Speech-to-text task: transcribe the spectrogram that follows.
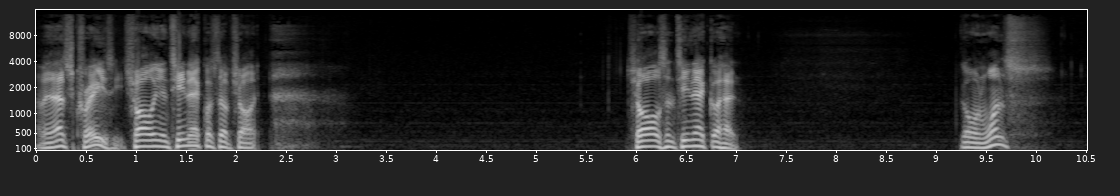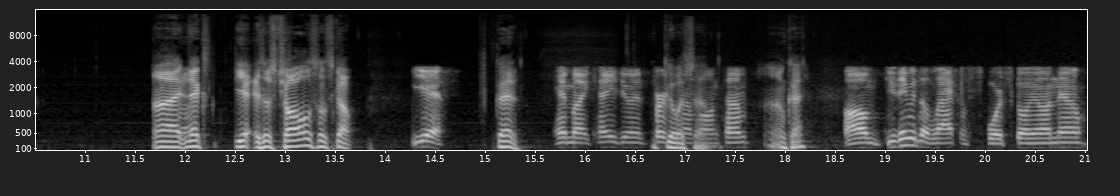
I mean, that's crazy. Charlie and Teaneck, what's up, Charlie? Charles and Teaneck, go ahead. Going once. All right, next. Yeah, is this Charles? Let's go. Yeah. Go ahead. Hey, Mike. How you doing? First Go time, long time. Okay. Um, do you think with the lack of sports going on now,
